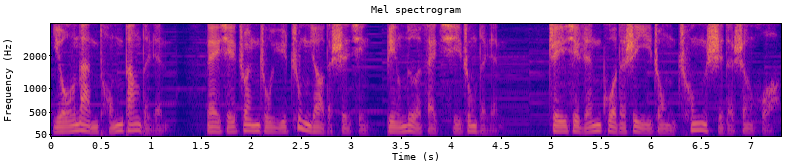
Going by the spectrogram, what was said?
有难同当的人，那些专注于重要的事情并乐在其中的人，这些人过的是一种充实的生活。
